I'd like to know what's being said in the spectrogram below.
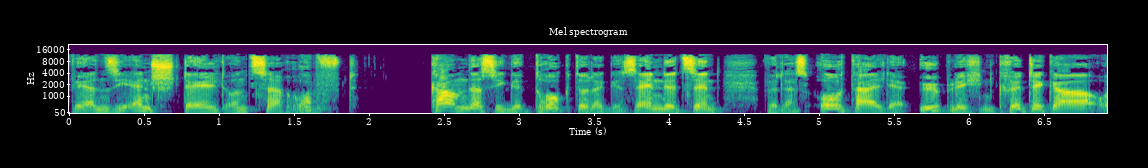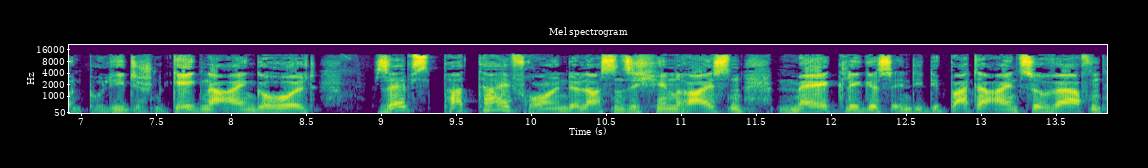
werden sie entstellt und zerrupft. Kaum dass sie gedruckt oder gesendet sind, wird das Urteil der üblichen Kritiker und politischen Gegner eingeholt, selbst Parteifreunde lassen sich hinreißen, Mäkliges in die Debatte einzuwerfen,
